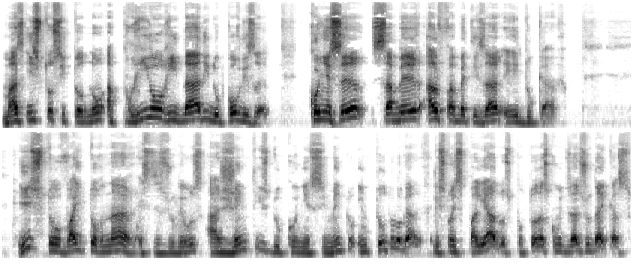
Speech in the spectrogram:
Mas isto se tornou a prioridade do povo de Israel. Conhecer, saber, alfabetizar e educar. Isto vai tornar estes judeus agentes do conhecimento em todo lugar. Eles estão espalhados por todas as comunidades judaicas.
